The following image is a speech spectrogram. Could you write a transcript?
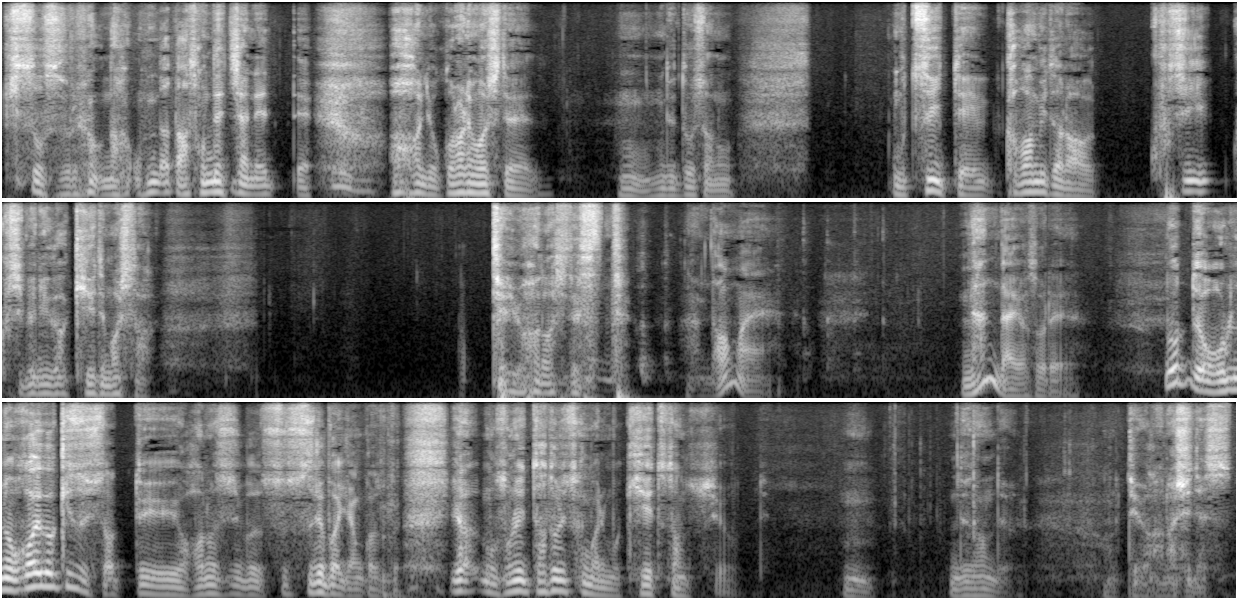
キスをするような女と遊んでんじゃねって母に怒られまして。うん。で、どうしたの？もうついて、カバン見たら、口、口紅が消えてました。っていう話ですって。なんだお前。なんだよ、それ。だって俺中井がキスしたっていう話をすすればいいやんかって。いや、もうそれにたどり着くまでもう消えてたんですよ。うん。で、なんだよ。っていう話です。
